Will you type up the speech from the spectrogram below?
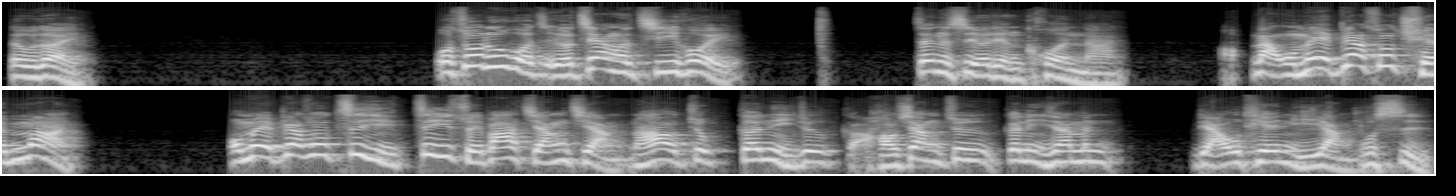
对不对？我说如果有这样的机会，真的是有点困难。好，那我们也不要说全卖，我们也不要说自己自己嘴巴讲讲，然后就跟你就好像就跟你下面聊天一样，不是。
